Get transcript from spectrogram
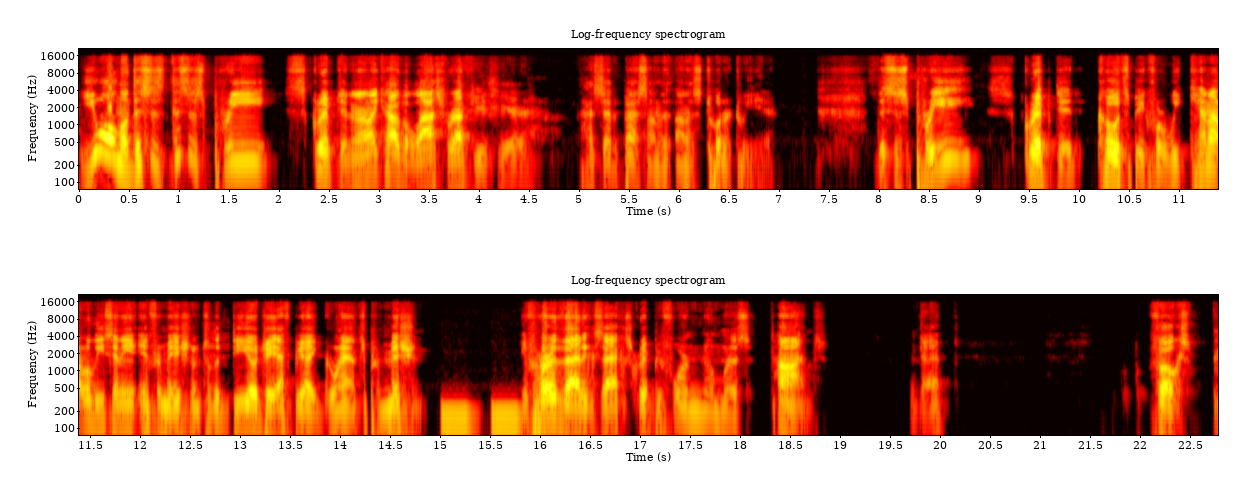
you all know this is this is pre-scripted, and I like how the last refuge here has said it best on the, on his Twitter tweet here. This is pre scripted code speak for we cannot release any information until the DOJ FBI grants permission. You've heard that exact script before numerous times. Okay? Folks,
